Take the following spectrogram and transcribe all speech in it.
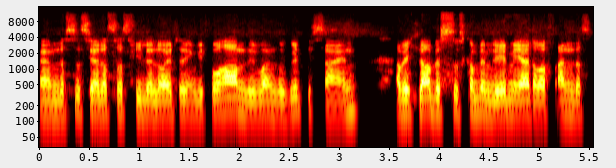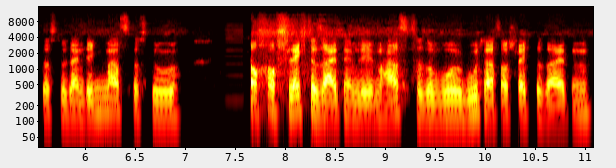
Ähm, das ist ja das, was viele Leute irgendwie vorhaben. Sie wollen so glücklich sein. Aber ich glaube, es, es kommt im Leben eher darauf an, dass, dass du dein Ding machst, dass du auch, auch schlechte Seiten im Leben hast, sowohl gute als auch schlechte Seiten,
